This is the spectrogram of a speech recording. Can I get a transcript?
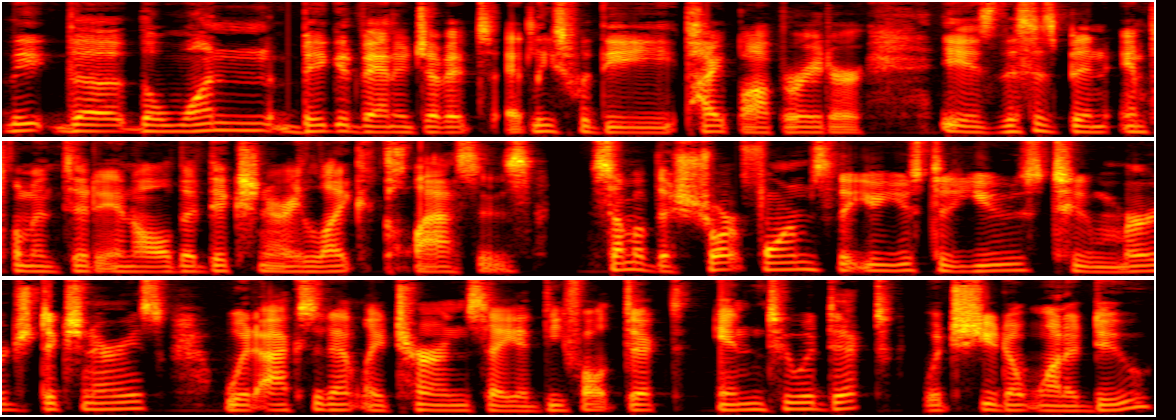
The the the one big advantage of it, at least with the pipe operator, is this has been implemented in all the dictionary like classes. Some of the short forms that you used to use to merge dictionaries would accidentally turn, say, a default dict into a dict, which you don't want to do.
